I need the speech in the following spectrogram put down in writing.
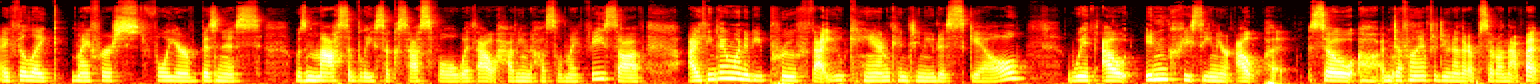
I feel like my first full year of business was massively successful without having to hustle my face off, I think I want to be proof that you can continue to scale without increasing your output. So oh, I'm definitely have to do another episode on that. But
